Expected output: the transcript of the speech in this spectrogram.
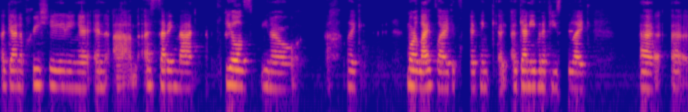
again appreciating it in um, a setting that feels you know like more lifelike it's i think again even if you see like a, a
